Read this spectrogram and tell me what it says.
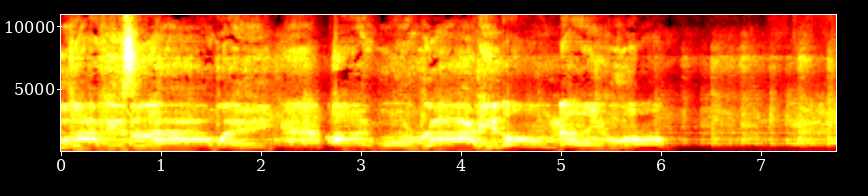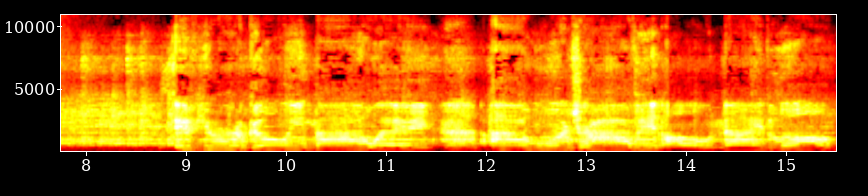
Life is a highway. I will ride it all night long. If you're going my way, I will drive it all night long.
